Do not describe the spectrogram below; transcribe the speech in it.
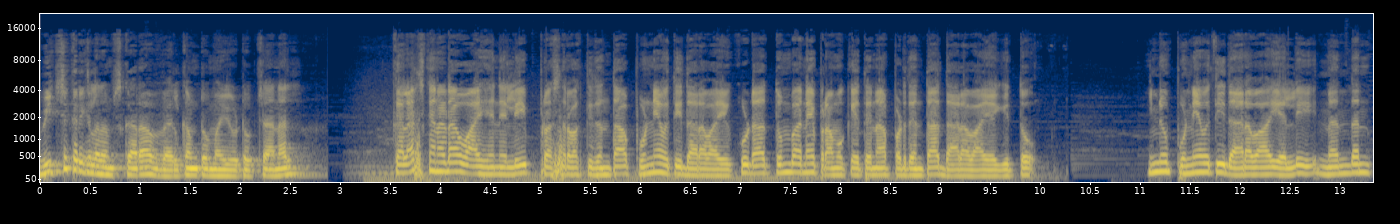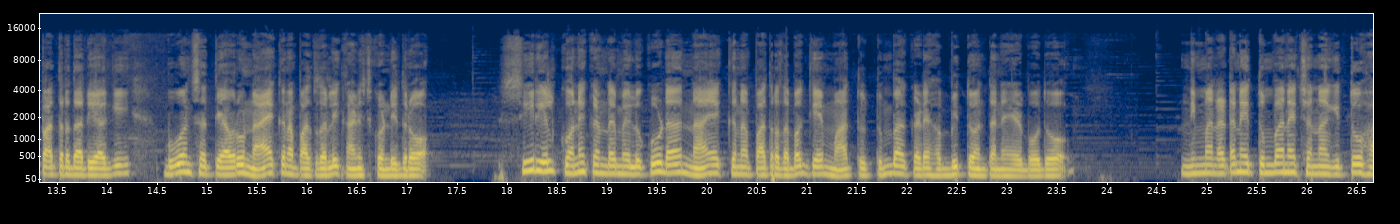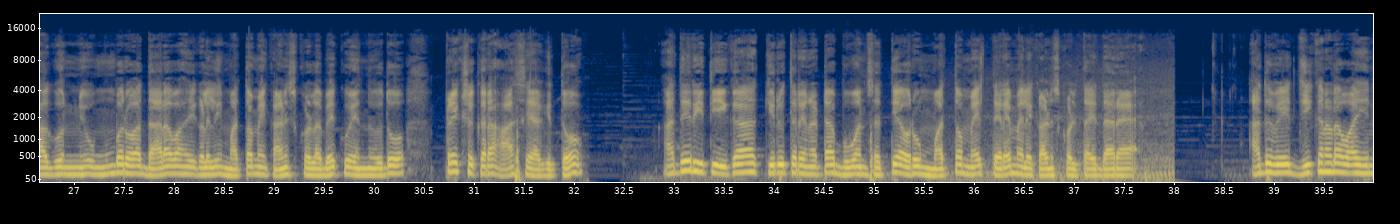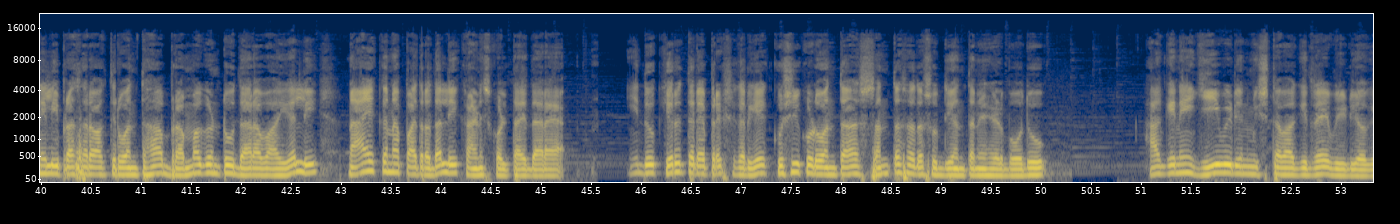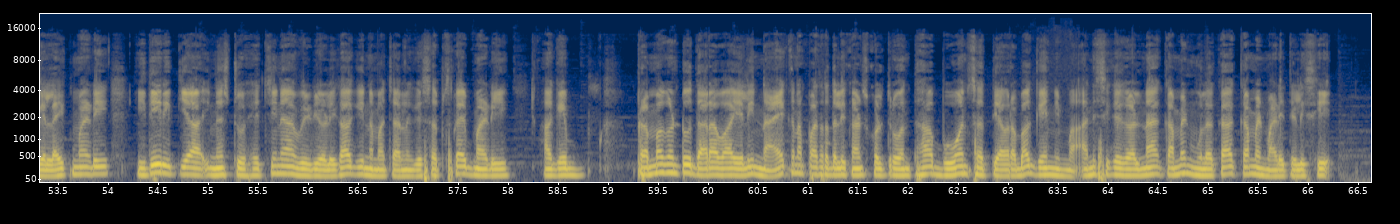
ವೀಕ್ಷಕರಿಗೆಲ್ಲ ನಮಸ್ಕಾರ. Welcome to my YouTube channel Colors Kannada ವಾಹಿನಿಯಲ್ಲಿ ಪ್ರಸಾರವಾಗ್ತಿದ್ದಂಥ ಪುಣ್ಯವತಿ ಧಾರಾವಾಹಿ ಕೂಡ ತುಂಬಾನೇ ಪ್ರಾಮುಖ್ಯತೆಯನ್ನು ಪಡೆದಂಥ ಧಾರಾವಾಹಿಯಾಗಿತ್ತು. ಇನ್ನು ಪುಣ್ಯವತಿ ಧಾರಾವಾಹಿಯಲ್ಲಿ ನಂದನ್ ಪಾತ್ರಧಾರಿಯಾಗಿ ಭುವನ್ ಸತ್ಯ ಅವರು ನಾಯಕನ ಪಾತ್ರದಲ್ಲಿ ಕಾಣಿಸಿಕೊಂಡಿದ್ರು. ಸೀರಿಯಲ್ ಕೊನೆ ಕಂಡ ಮೇಲೂ ಕೂಡ ನಾಯಕನ ಪಾತ್ರದ ಬಗ್ಗೆ ಮಾತು ತುಂಬಾ ಕಡೆ ಹಬ್ಬಿತ್ತು ಅಂತಾನೆ ಹೇಳ್ಬೋದು. ನಿಮ್ಮ ನಟನೆ ತುಂಬಾನೇ ಚೆನ್ನಾಗಿತ್ತು ಹಾಗೂ ನೀವು ಮುಂಬರುವ ಧಾರಾವಾಹಿಗಳಲ್ಲಿ ಮತ್ತೊಮ್ಮೆ ಕಾಣಿಸಿಕೊಳ್ಳಬೇಕು ಎನ್ನುವುದು ಪ್ರೇಕ್ಷಕರ ಆಸೆಯಾಗಿತ್ತು. ಅದೇ ರೀತಿ ಈಗ ಕಿರುತೆರೆ ನಟ ಭುವನ್ ಸತ್ಯ ಅವರು ಮತ್ತೊಮ್ಮೆ ತೆರೆ ಮೇಲೆ ಕಾಣಿಸಿಕೊಳ್ತಾ ಇದ್ದಾರೆ. ಅದುವೇ ಜಿ ಕನ್ನಡ ವಾಹಿನಿಯಲ್ಲಿ ಪ್ರಸಾರವಾಗ್ತಿರುವಂತಹ ಬ್ರಹ್ಮಗಂಟು ಧಾರಾವಾಹಿಯಲ್ಲಿ ನಾಯಕನ ಪಾತ್ರದಲ್ಲಿ ಕಾಣಿಸಿಕೊಳ್ತಾ ಇದ್ದಾರೆ. ಇದು ಕಿರುತೆರೆ ಪ್ರೇಕ್ಷಕರಿಗೆ ಖುಷಿ ಕೊಡುವಂತಹ ಸಂತಸದ ಸುದ್ದಿ ಅಂತಾನೆ ಹೇಳ್ಬೋದು. ಹಾಗೆಯೇ ಈ ವಿಡಿಯೋ ನಿಮಗೆ ಇಷ್ಟವಾಗಿದ್ರೆ ವಿಡಿಯೋಗೆ ಲೈಕ್ ಮಾಡಿ, ಇದೇ ರೀತಿಯ ಇನ್ನಷ್ಟು ಹೆಚ್ಚಿನ ವಿಡಿಯೋಗಳಿಗಾಗಿ ನಮ್ಮ ಚಾನಲ್ಗೆ ಸಬ್ಸ್ಕ್ರೈಬ್ ಮಾಡಿ. ಹಾಗೆ ಬ್ರಹ್ಮಗಂಟು ಧಾರಾವಾಹಿಯಲ್ಲಿ ನಾಯಕನ ಪಾತ್ರದಲ್ಲಿ ಕಾಣಿಸ್ಕೊಳ್ತಿರುವಂತಹ ಭುವನ್ ಸತ್ಯ ಅವರ ಬಗ್ಗೆ ನಿಮ್ಮ ಅನಿಸಿಕೆಗಳನ್ನ ಕಮೆಂಟ್ ಮೂಲಕ ಕಮೆಂಟ್ ಮಾಡಿ ತಿಳಿಸಿ.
